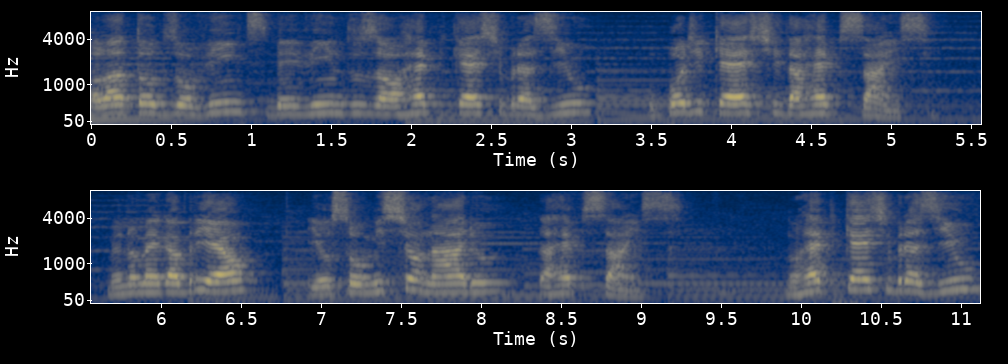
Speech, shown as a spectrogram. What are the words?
Olá a todos os ouvintes, bem-vindos ao Rapcast Brasil, o podcast da Rap Science. Meu nome é Gabriel e eu sou missionário da Rap Science. No Rapcast Brasil,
